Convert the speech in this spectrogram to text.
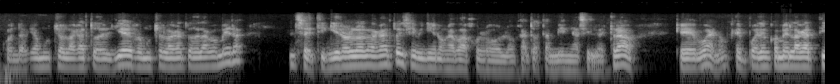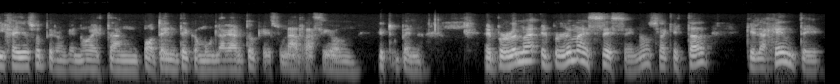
cuando había muchos lagartos del hierro, muchos lagartos de la gomera, se extinguieron los lagartos y se vinieron abajo los, gatos también asilvestrados, que bueno, que pueden comer lagartija y eso, pero que no es tan potente como un lagarto, que es una ración estupenda. El problema, el problema es ese, ¿no? O sea, que está que la gente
